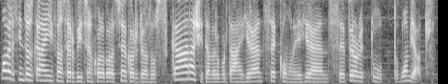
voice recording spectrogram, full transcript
Muoversi in Toscana Info è un servizio in collaborazione con Regione Toscana, Città Metropolitana di Firenze e Comune di Firenze. Per ora è tutto, buon viaggio!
